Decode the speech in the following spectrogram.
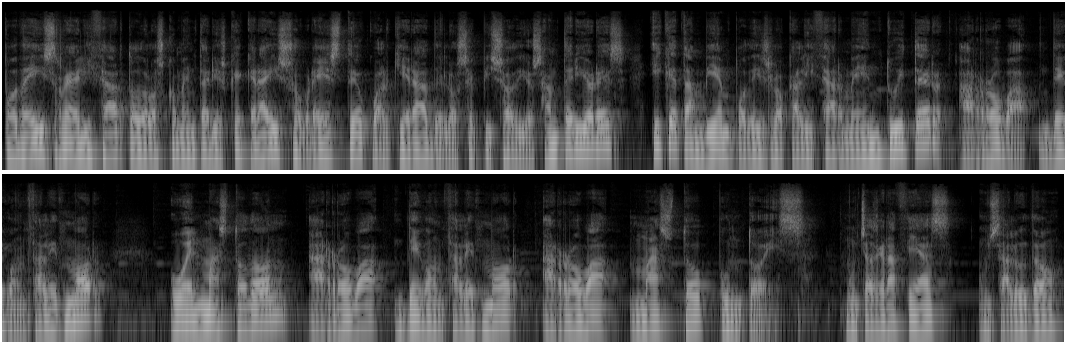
podéis realizar todos los comentarios que queráis sobre este o cualquiera de los episodios anteriores y que también podéis localizarme en Twitter arroba de González o en Mastodon arroba de González arroba masto.es. Muchas gracias, un saludo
